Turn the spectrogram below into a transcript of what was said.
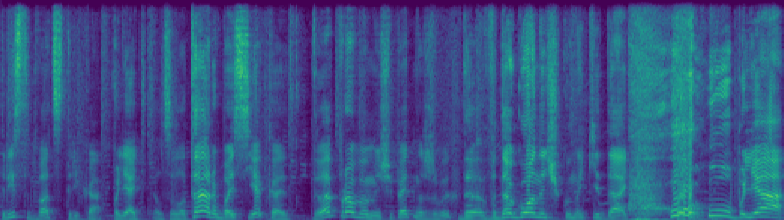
323к. Блять, золотая рыбосека. Давай пробуем еще 5 ножевых. Да, в догоночку накидать. Ху-ху, бля.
